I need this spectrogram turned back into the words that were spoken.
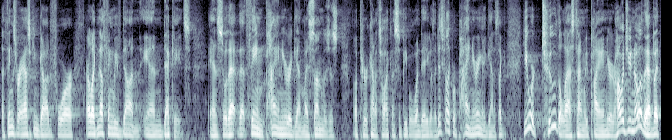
the things we're asking God for are like nothing we've done in decades. And so that, that theme, pioneer again, my son was just up here kind of talking to some people one day. He goes, I just feel like we're pioneering again. It's like, you were two the last time we pioneered. How would you know that? But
